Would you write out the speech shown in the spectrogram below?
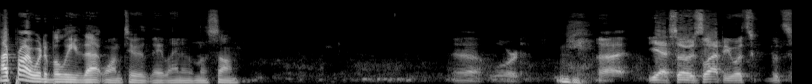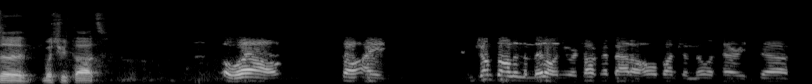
I probably would have believed that one too. That they landed on the sun. Oh Lord. uh, yeah. So Slappy, what's what's uh what's your thoughts? Well, so I jumped on in the middle, and you were talking about a whole bunch of military stuff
